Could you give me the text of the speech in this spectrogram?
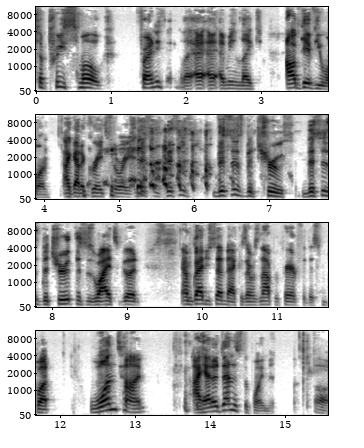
to pre-smoke for anything? Like I I, I mean like I'll give you one. I got a great story. This is this is this is the truth. This is the truth. This is why it's good. I'm glad you said that because I was not prepared for this. But one time, I had a dentist appointment. oh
